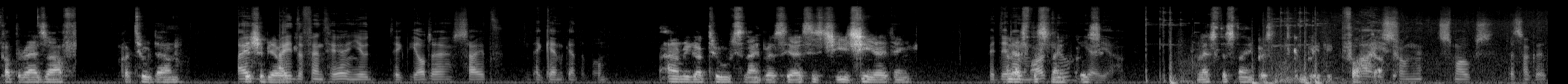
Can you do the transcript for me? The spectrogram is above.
Got the res off. Got two down. I, This should be I defend here and you take the other side. They can't get the bomb. And we got two snipers. Yeah, this is GG, I think. Did Unless the you? Yeah, snipers- yeah. Unless the snipers completely fuck Ah, up. he's throwing smokes. That's not good.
